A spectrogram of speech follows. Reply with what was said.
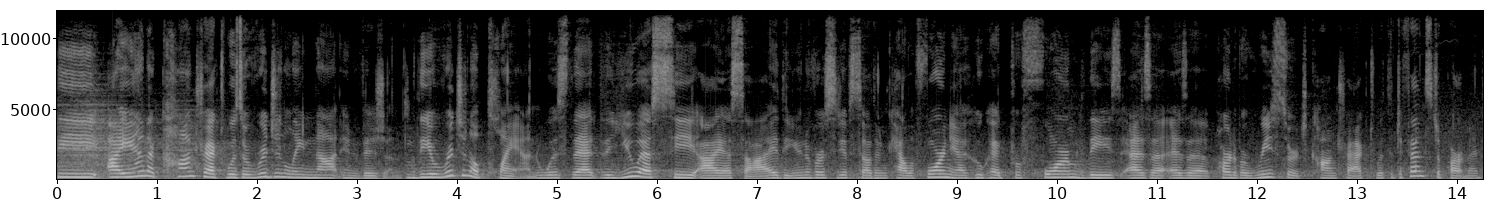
the IANA contract was originally not envisioned. The original plan was that the USC ISI, the University of Southern California, who had performed these as a, as a part of a research contract with the Defense Department,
